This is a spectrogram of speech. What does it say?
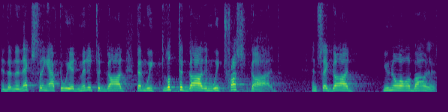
And then the next thing after we admit it to God, then we look to God and we trust God and say, God, you know all about it.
